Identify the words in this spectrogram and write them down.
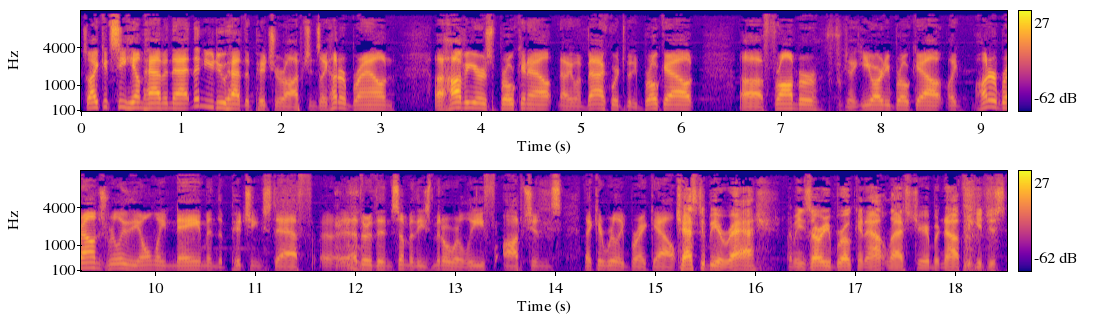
So I could see him having that. Then you do have the pitcher options like Hunter Brown. Uh, Javier's broken out. Now he went backwards, but he broke out. Uh, Framber, like, he already broke out. Like Hunter Brown's really the only name in the pitching staff, uh, other than some of these middle relief options that can really break out. Chas to be a rash. I mean, he's already broken out last year, but now if he could just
